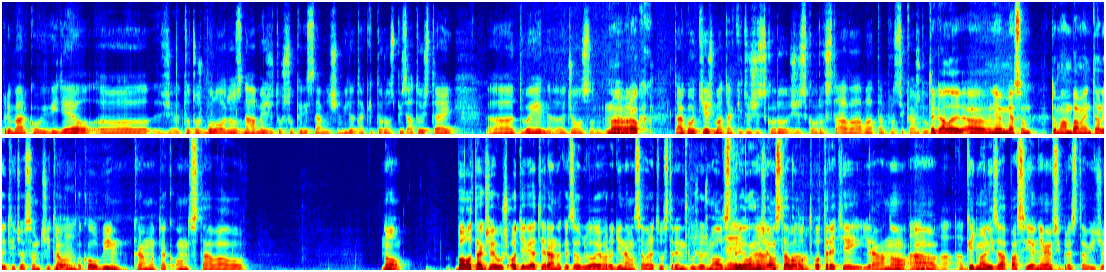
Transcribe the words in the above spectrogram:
pri Markovi videl, uh, že toto už bolo o ňom známe, že to už som kedysi dávnejšie videl takýto rozpis a to isté aj uh, Dwayne Johnson. No, The Rock. Tak on tiež má takýto, že skoro, že skoro vstáva a má tam proste každú Tak ale uh, neviem, ja som to Mamba Mentality, čo som čítal mm-hmm. o Colby, kamo, tak on stával... No, bolo tak, že už od 9 ráno, keď sa zobudila jeho rodina, on sa vrátil z tréningu, že už mal odstrelené, že on stával áno. o, o 3 ráno a, Áno, a- keď mali zápasy, ja neviem si predstaviť, že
